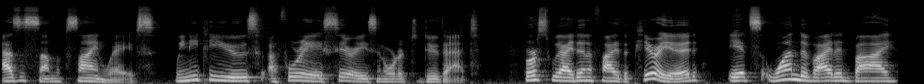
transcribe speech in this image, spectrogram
as a sum of sine waves. We need to use a Fourier series in order to do that. First, we identify the period. It's 1 divided by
